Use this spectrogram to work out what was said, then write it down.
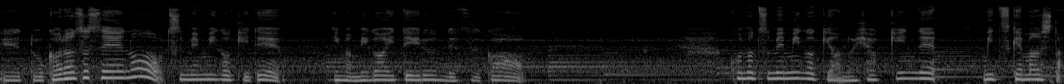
えーと、ガラス製の爪磨きで今磨いているんですがこの爪磨きあの100均で見つけました。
